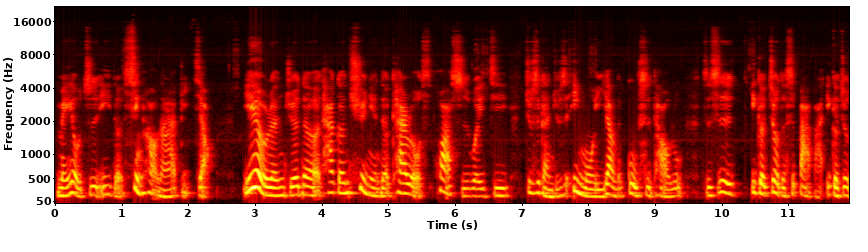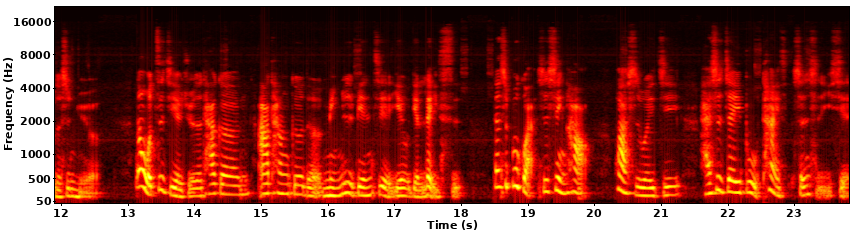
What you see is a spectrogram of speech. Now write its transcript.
没有之一的信号拿来比较，也有人觉得它跟去年的《Carols 化石危机》就是感觉是一模一样的故事套路，只是一个救的是爸爸，一个救的是女儿。那我自己也觉得它跟阿汤哥的《明日边界》也有点类似。但是不管是信号、化石危机，还是这一部《Times 生死一线》。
